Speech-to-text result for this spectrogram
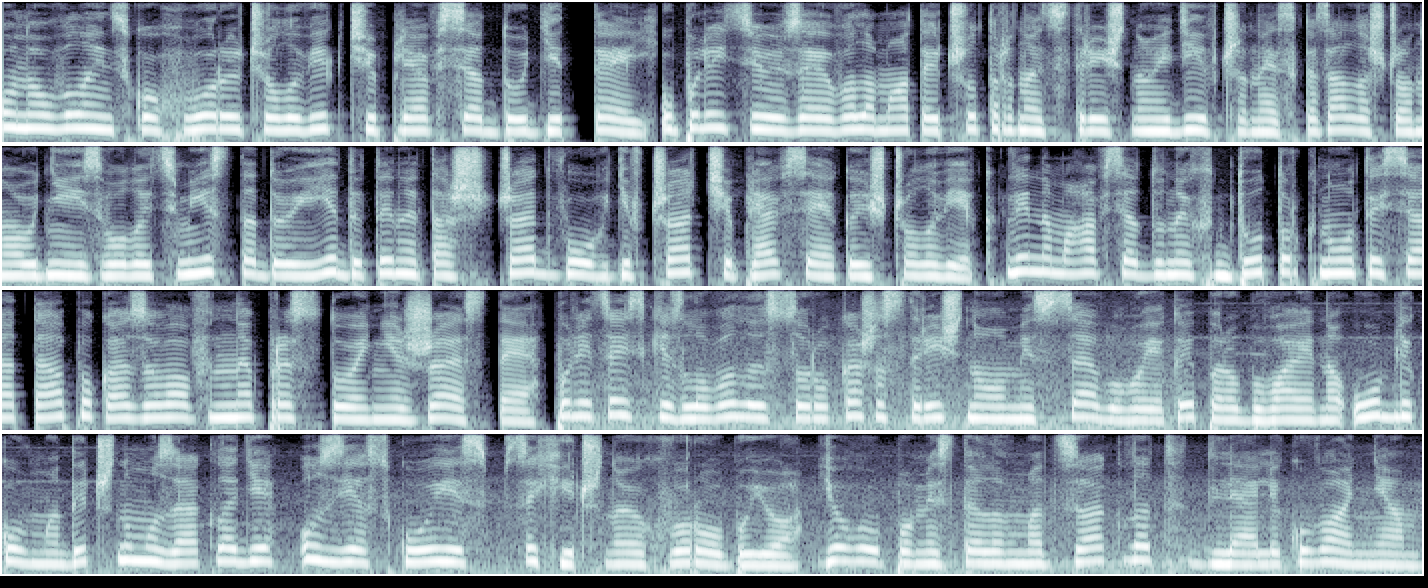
У Нововолинську хворий чоловік чіплявся до дітей. У поліцію заявила мати 14-річної дівчини. Сказала, що на одній із вулиць міста до її дитини та ще двох дівчат чіплявся якийсь чоловік. Він намагався до них доторкнутися та показував непристойні жести. Поліцейські зловили 46-річного місцевого, який перебуває на обліку в медичному закладі у зв'язку із психічною хворобою. Його помістили в медзаклад для лікування.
